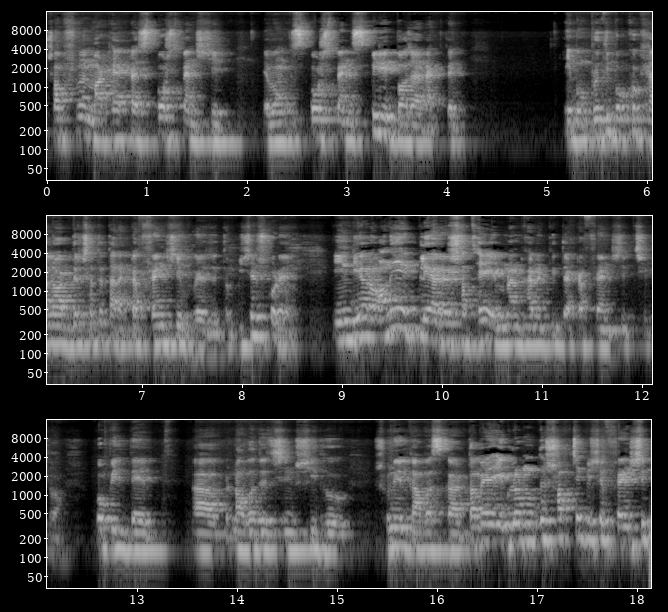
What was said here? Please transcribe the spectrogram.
সবসময় মাঠে একটা স্পোর্টসম্যানশিপ এবং স্পোর্টসম্যান স্পিরিট বজায় রাখতেন। এবং প্রতিপক্ষ খেলোয়াড়দের সাথে তার একটা ফ্রেন্ডশিপ হয়ে যেত। বিশেষ করে ইন্ডিয়ার অনেক প্লেয়ারের সাথে ইমরান খানের কিন্তু একটা ফ্রেন্ডশিপ ছিল। কপিল দেব নবজিৎ সিং, সিধু, সুনীল গাভাস্কার। তবে এগুলোর মধ্যে সবচেয়ে বেশি ফ্রেন্ডশিপ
